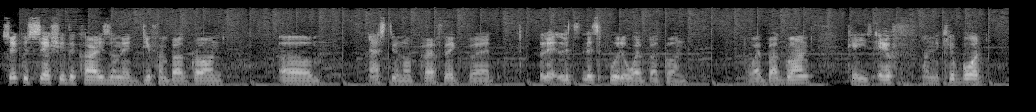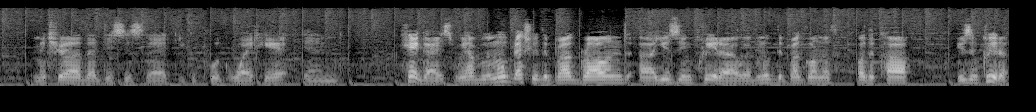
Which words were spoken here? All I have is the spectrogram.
So you could see actually the car is on a different background. Um, that's still not perfect but let, let's let's put a white background. A white background okay F on the keyboard. Make sure that this is that you could put white here. And here guys we have removed actually the background uh, using Krita. We have removed the background of, of the car using Krita.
